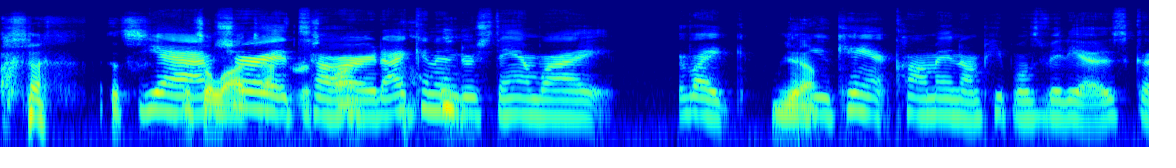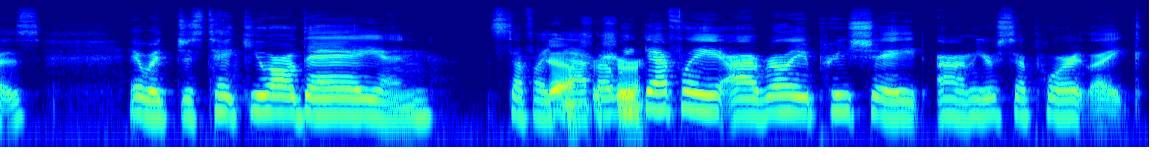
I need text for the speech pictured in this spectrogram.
it's Yeah, it's I'm sure it's hard. I can understand why, like, Yeah. you can't comment on people's videos because it would just take you all day and stuff like Yeah, that. But sure. we definitely uh, really appreciate um, your support, like,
